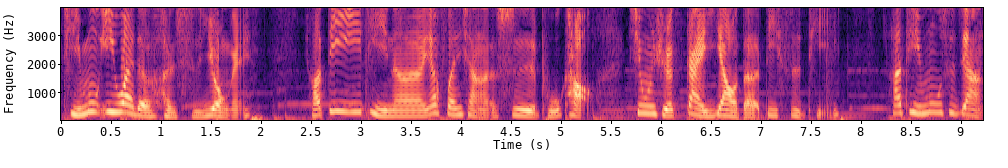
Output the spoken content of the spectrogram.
题目意外的很实用。诶，好，第一题呢要分享的是普考新闻学概要的第四题，它题目是这样。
